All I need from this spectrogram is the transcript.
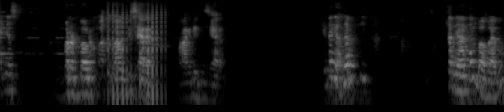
hanya beberapa tukang diseret orang ini diseret kita nggak ngerti. Ternyata bapak ibu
